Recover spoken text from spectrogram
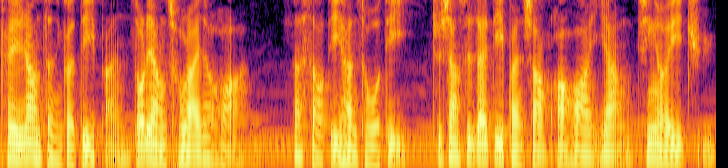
可以让整个地板都亮出来的话，那扫地和拖地就像是在地板上画画一样，轻而易举。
